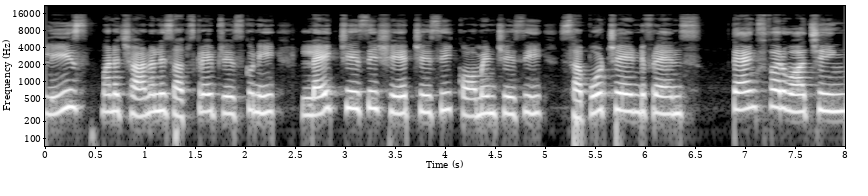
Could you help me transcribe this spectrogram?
ప్లీజ్ మన ఛానల్ని సబ్స్క్రైబ్ చేసుకుని లైక్ చేసి షేర్ చేసి కామెంట్ చేసి సపోర్ట్ చేయండి ఫ్రెండ్స్. థ్యాంక్స్ ఫర్ వాచింగ్.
